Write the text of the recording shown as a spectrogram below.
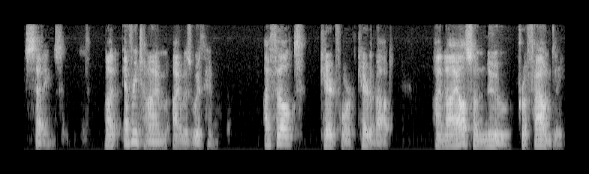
settings. But every time I was with him, I felt cared for, cared about. And I also knew profoundly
